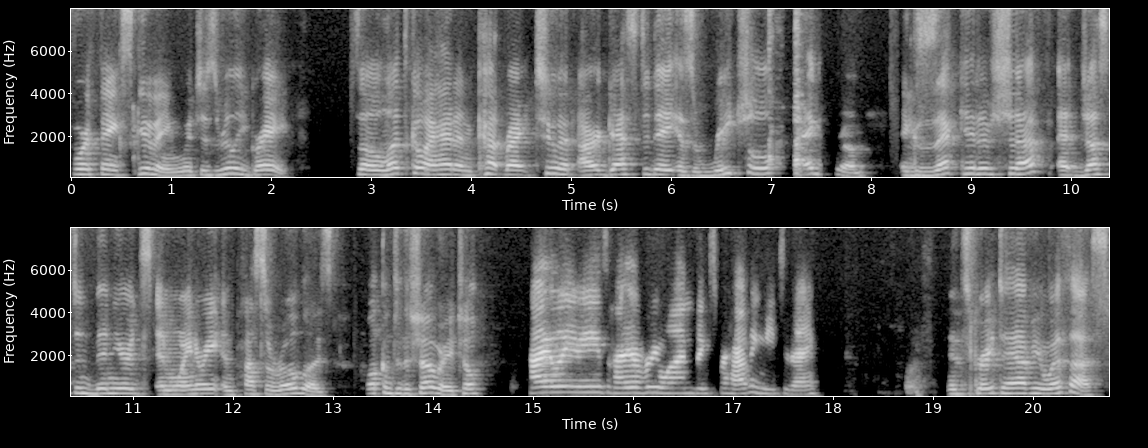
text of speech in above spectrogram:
for Thanksgiving, which is really great. So let's go ahead and cut right to it. Our guest today is Rachel Haggstrom, executive chef at Justin Vineyards and Winery in Paso Robles. Welcome to the show, Rachel. Hi, ladies. Hi, everyone. Thanks for having me today. It's great to have you with us.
